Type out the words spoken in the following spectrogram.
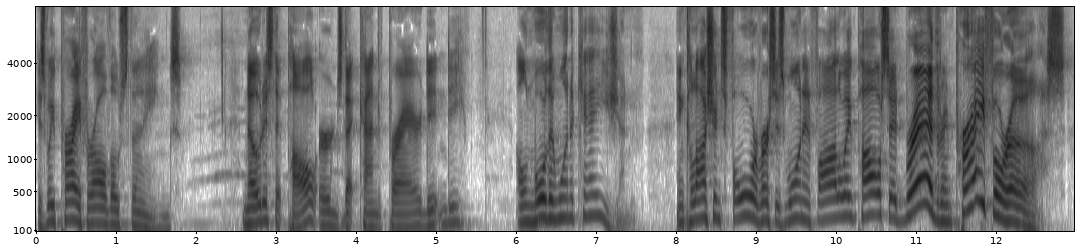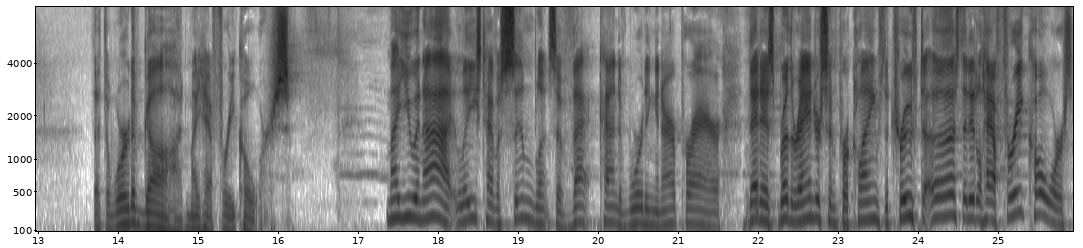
As we pray for all those things, notice that Paul urged that kind of prayer, didn't he? On more than one occasion. In Colossians 4, verses 1 and following, Paul said, Brethren, pray for us that the Word of God may have free course. May you and I at least have a semblance of that kind of wording in our prayer. That as Brother Anderson proclaims the truth to us, that it'll have free course,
